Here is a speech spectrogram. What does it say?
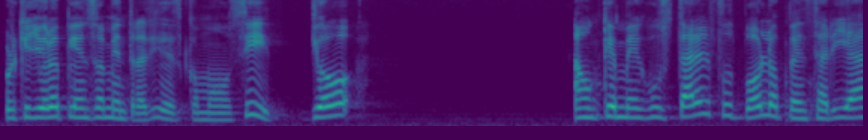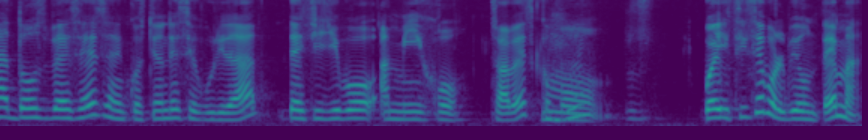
porque yo lo pienso mientras dices, como, sí, yo, aunque me gustara el fútbol, lo pensaría dos veces en cuestión de seguridad, de si llevo a mi hijo, ¿sabes? Como, pues, güey, sí se volvió un tema.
